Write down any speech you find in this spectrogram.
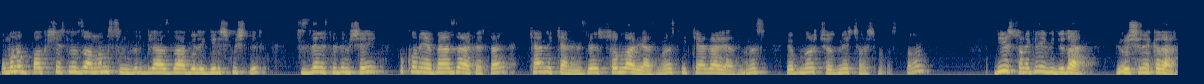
Umarım bakış açınızı anlamışsınızdır. Biraz daha böyle gelişmiştir. Sizden istediğim şey bu konuya benzer arkadaşlar kendi kendinize sorular yazmanız, hikayeler yazmanız ve bunları çözmeye çalışmanız. Tamam Bir sonraki videoda görüşene kadar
